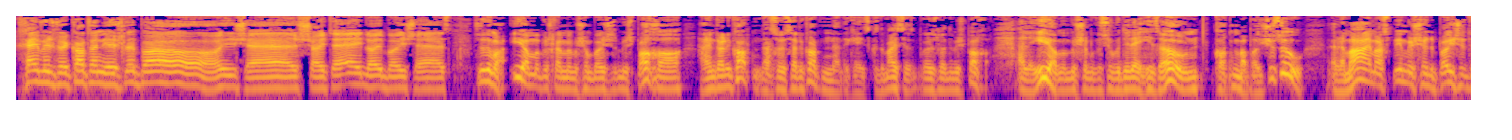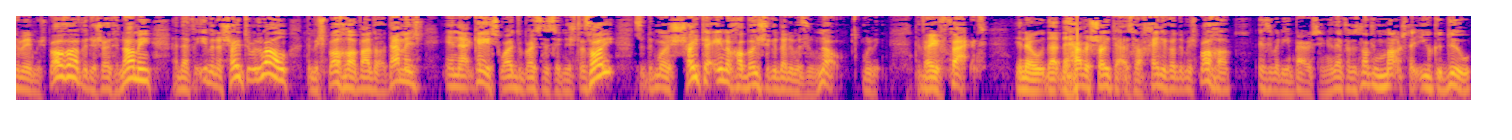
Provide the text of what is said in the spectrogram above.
Chevish v'kotan yesh leboishes, shoyte eloi boishes. So the what? Iyam b'shlem b'shem boishes mishpacha, hain doni cotton. That's what he said cotton in that case, because the Maisa goes with the mishpacha. Ele iyam b'shem b'shem b'didei his own, cotton b'boishesu. And the Mai must be b'shem the boishes to be mishpacha, v'de shoyte nami, and therefore even a shoyte as well, the mishpacha v'ado damaged in that case. Why the Brisa say nishtazoi? So the more shoyte enoch ha-boishes gedali No. The very fact you know, that they have a shaita as a chelik of the mishpacha is really embarrassing. And therefore there's nothing much that you could do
